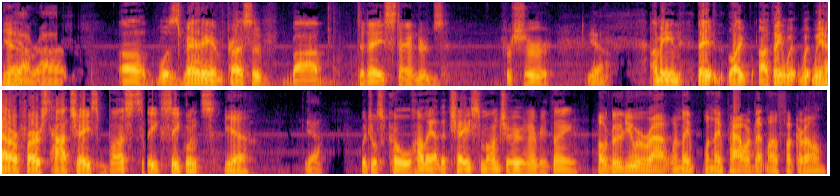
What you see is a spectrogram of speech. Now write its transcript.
yeah, Yeah. right. uh was very impressive by today's standards for sure Yeah, i mean they like i think we we- we had our first high chase bust se- sequence Yeah. yeah, which was cool how they had the chase muncher and everything Oh, dude, you were right when they when they powered that motherfucker on.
